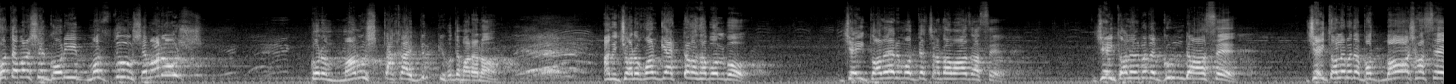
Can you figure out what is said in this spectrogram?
হতে পারে সে গরিব, মজদুর, সে মানুষ। কোন মানুষ টাকায় বিক্রি হতে পারে না। আমি জনগণকে একটা কথা বলব, যেই দলের মধ্যে চাঁদাবাজ আছে, যেই দলের মধ্যে গুন্ডা আছে, যেই দলের মধ্যে বদমাস আছে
